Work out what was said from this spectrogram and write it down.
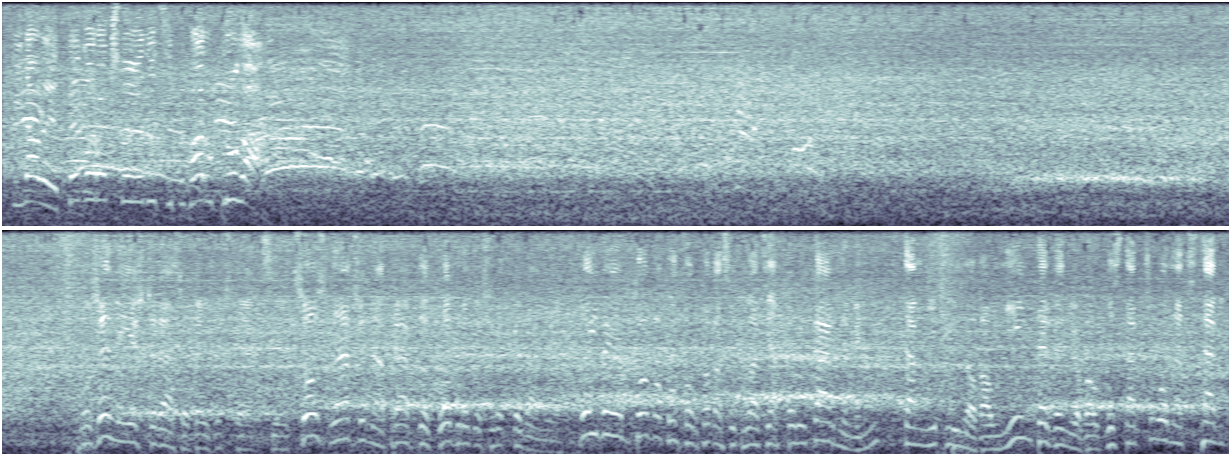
w finale tegorocznej edycji Pucharu Króla. Możemy jeszcze raz obejrzeć tę akcję, co znaczy naprawdę dobre dośrodkowanie. No i wyjątkowo komfortowa sytuacja w polu karnym. Nikt tam nie pilnował, nie interweniował. Wystarczyło nadstawić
